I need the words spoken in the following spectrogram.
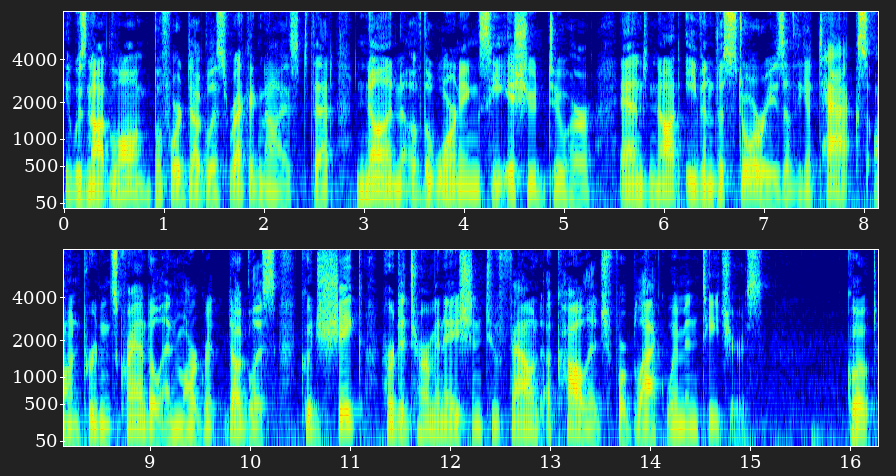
It was not long before Douglass recognized that none of the warnings he issued to her, and not even the stories of the attacks on Prudence Crandall and Margaret Douglas, could shake her determination to found a college for black women teachers. Quote,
